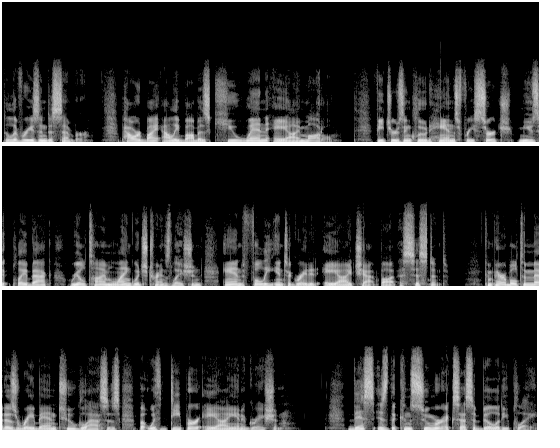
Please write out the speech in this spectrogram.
deliveries in December. Powered by Alibaba's QWen AI model. Features include hands-free search, music playback, real-time language translation, and fully integrated AI chatbot assistant. Comparable to Meta's Ray-Ban 2 glasses, but with deeper AI integration. This is the consumer accessibility play,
